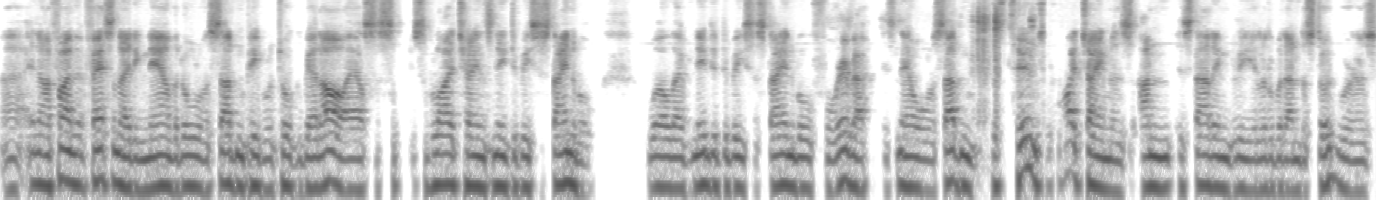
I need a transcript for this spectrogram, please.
Uh, and I find that fascinating now that all of a sudden people are talking about, oh, our su- supply chains need to be sustainable. Well, they've needed to be sustainable forever. It's now all of a sudden this term supply chain is, un- is starting to be a little bit understood, whereas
